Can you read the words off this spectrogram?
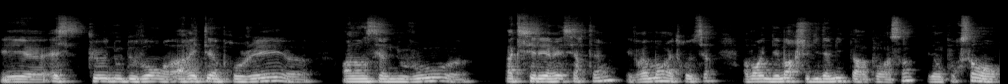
et euh, est-ce que nous devons arrêter un projet, en lancer un nouveau, accélérer certains et vraiment être avoir une démarche dynamique par rapport à ça. Et donc pour ça, on,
